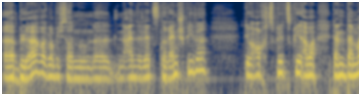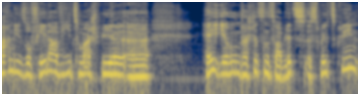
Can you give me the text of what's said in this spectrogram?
Äh, Blur war, glaube ich, so ein, äh, einer der letzten Rennspiele, die haben auch Splitscreen, aber dann, dann machen die so Fehler wie zum Beispiel, äh, hey, ihr unterstützen zwar Blitz äh, Splitscreen,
